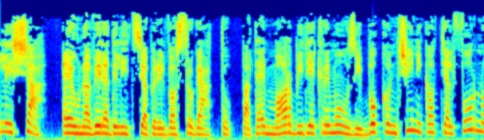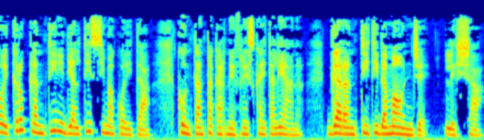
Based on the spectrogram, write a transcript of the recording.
Le Scià è una vera delizia per il vostro gatto. Patè morbidi e cremosi, bocconcini cotti al forno e croccantini di altissima qualità, con tanta carne fresca italiana, garantiti da Monge. Le Scià,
